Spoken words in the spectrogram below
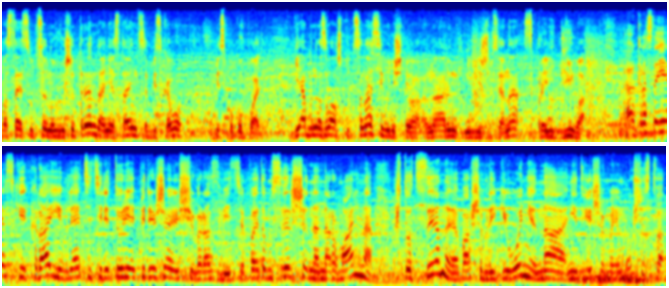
поставит свою цену выше тренда, они останутся без кого? Без покупателя. Я бы назвал, что цена сегодняшнего на рынке недвижимости, она справедлива. А Красноярский край является территорией опережающего развития, поэтому совершенно нормально, что цены в вашем регионе на недвижимое имущество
